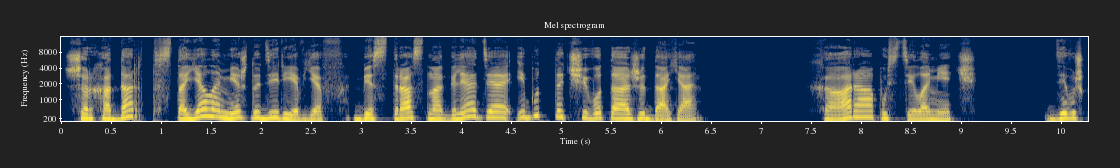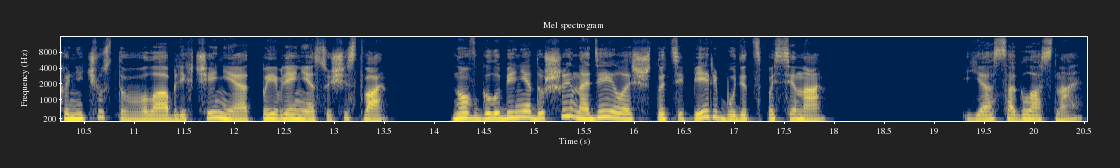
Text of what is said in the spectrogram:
Шерхадарт стояла между деревьев, бесстрастно глядя и будто чего-то ожидая. Хара опустила меч. Девушка не чувствовала облегчения от появления существа, но в глубине души надеялась, что теперь будет спасена. «Я согласна», —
